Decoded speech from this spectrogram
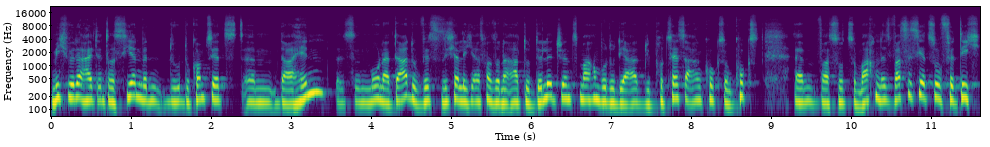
mich würde halt interessieren, wenn du, du kommst jetzt ähm, dahin, ist ein Monat da, du wirst sicherlich erstmal so eine Art Due Diligence machen, wo du dir die Prozesse anguckst und guckst, ähm, was so zu machen ist. Was ist jetzt so für dich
